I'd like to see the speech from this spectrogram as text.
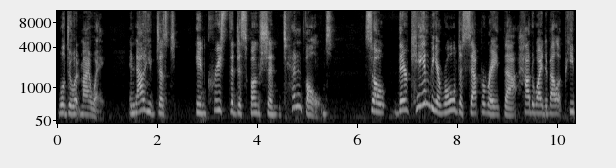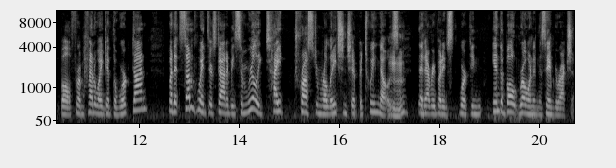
We'll do it my way. And now you've just increased the dysfunction tenfold. So there can be a role to separate that. How do I develop people from how do I get the work done? But at some point, there's got to be some really tight trust and relationship between those mm-hmm. that everybody's working in the boat, rowing in the same direction.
